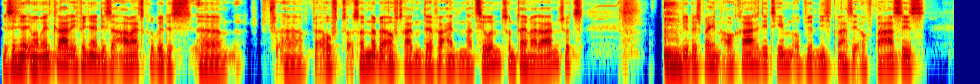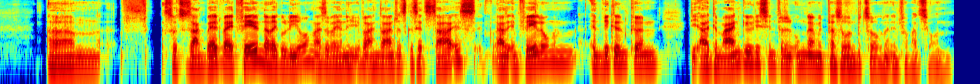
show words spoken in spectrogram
Wir sind ja im Moment gerade, ich bin ja in dieser Arbeitsgruppe des äh, äh Sonderbeauftragten der Vereinten Nationen zum Thema Datenschutz. Wir besprechen auch gerade die Themen, ob wir nicht quasi auf Basis ähm, sozusagen weltweit fehlende Regulierung, also weil ja nicht überall ein Datenschutzgesetz da ist, also Empfehlungen entwickeln können, die allgemeingültig sind für den Umgang mit personenbezogenen Informationen.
